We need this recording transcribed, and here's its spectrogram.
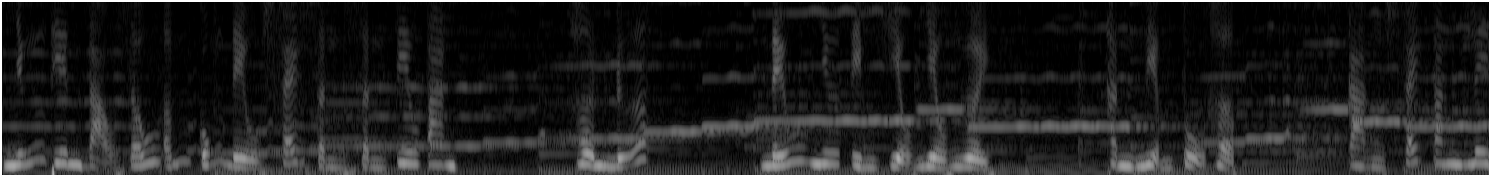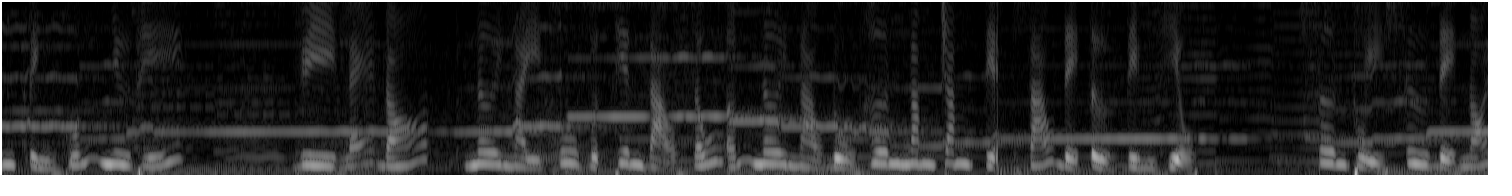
Những thiên đạo dấu ấm cũng đều sẽ dần dần tiêu tan. Hơn nữa, Nếu như tìm hiểu nhiều người, Thần niệm tụ hợp Càng sẽ tăng lên tình huống như thế. Vì lẽ đó, Nơi này khu vực thiên đạo dấu ấm nơi nào đủ hơn 500 tiệt giáo đệ tử tìm hiểu. Sơn Thủy Sư để nói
